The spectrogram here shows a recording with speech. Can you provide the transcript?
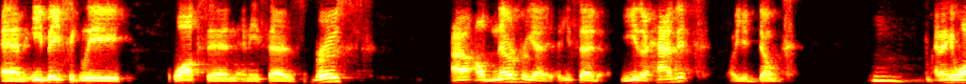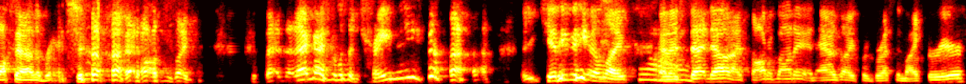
And he basically walks in and he says, Bruce, I'll never forget it. He said, You either have it or you don't. Mm. And then he walks out of the branch. and I was just like, that, that guy's supposed to train me? Are you kidding me? And I'm like, wow. and I sat down, I thought about it. And as I progressed in my career,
